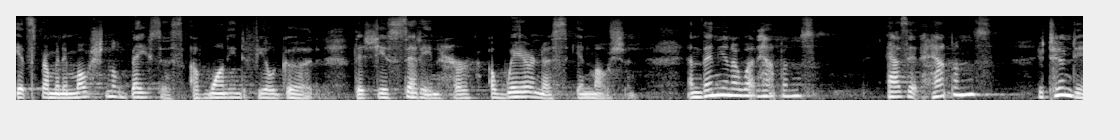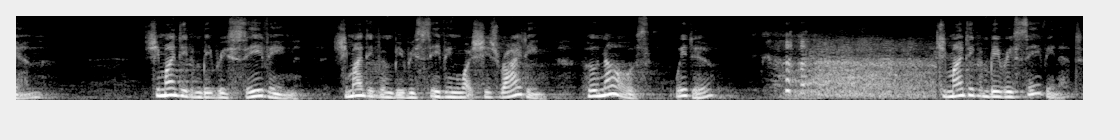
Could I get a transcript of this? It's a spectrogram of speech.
it's from an emotional basis of wanting to feel good that she is setting her awareness in motion. And then you know what happens? As it happens you're tuned in. She might even be receiving she might even be receiving what she's writing. Who knows? We do she might even be receiving it.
